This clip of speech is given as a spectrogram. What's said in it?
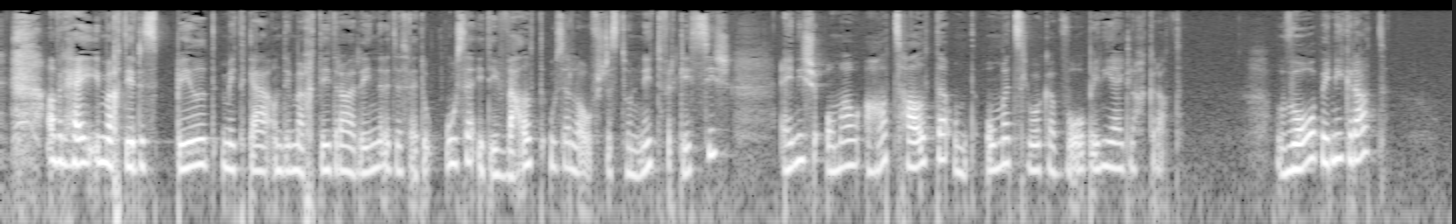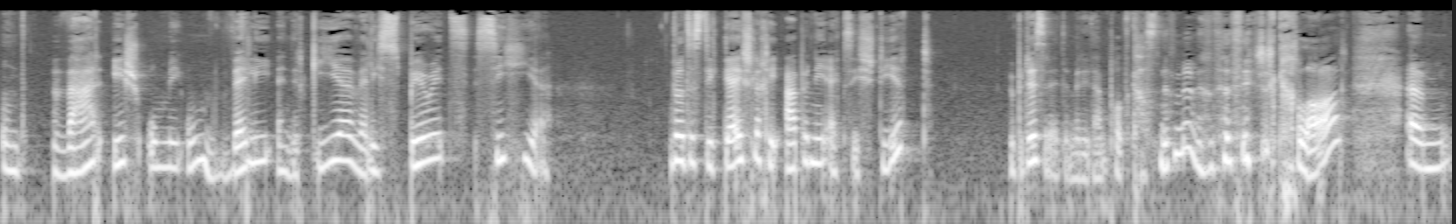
Aber hey, ich möchte dir das Bild mitgeben und ich möchte dich daran erinnern, dass wenn du raus in die Welt rauslaufst, dass du nicht vergisst, einmal auch mal anzuhalten und umzuschauen, wo bin ich eigentlich gerade. Wo bin ich gerade? Und wer ist um mich um? Welche Energien, welche Spirits sind hier? weil das die geistliche Ebene existiert, über das reden wir in diesem Podcast nicht mehr, weil das ist klar, ähm,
